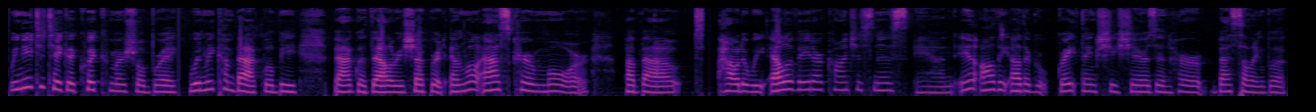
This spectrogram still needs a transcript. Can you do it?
We need to take a quick commercial break. When we come back, we'll be back with Valerie Sheppard and we'll ask her more about how do we elevate our consciousness and all the other great things she shares in her best-selling book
